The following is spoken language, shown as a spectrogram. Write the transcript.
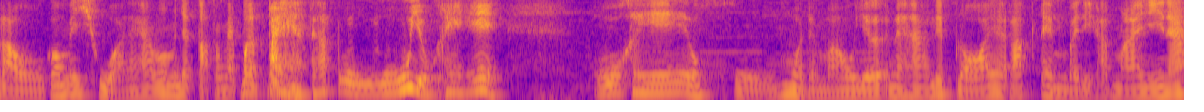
เราก็ไม่ชัวร์นะครับว่ามันจะตัดตรงไหนเปิดแปดนะครับโอ้ยโอเคโอเคโอ้โหหมดแต่เมาเยอะนะฮะเรียบร้อยรับเต็มไปดีครับไม้นี้นะ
